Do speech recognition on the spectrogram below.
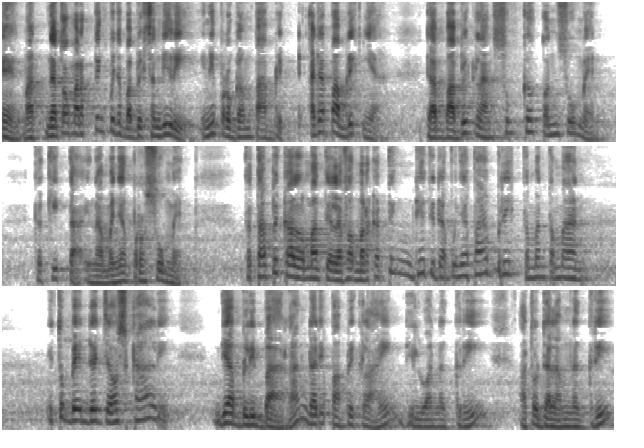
eh network marketing punya pabrik sendiri. Ini program pabrik, ada pabriknya dan pabrik langsung ke konsumen, ke kita, ini namanya prosumen. Tetapi kalau multi level marketing dia tidak punya pabrik, teman-teman. Itu beda jauh sekali. Dia beli barang dari pabrik lain di luar negeri atau dalam negeri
